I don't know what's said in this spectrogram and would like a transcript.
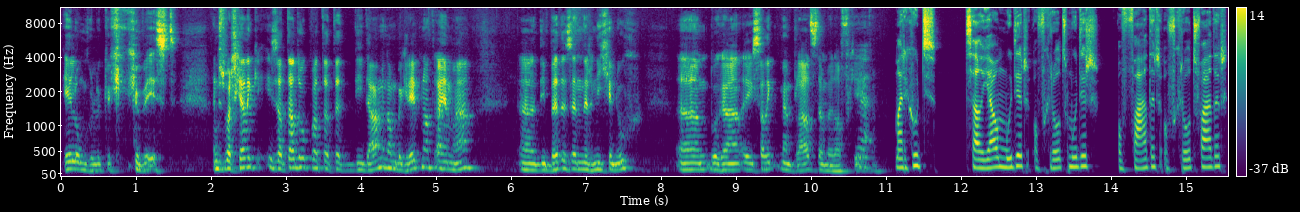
heel ongelukkig geweest. En dus waarschijnlijk is dat dat ook wat dat die dame dan begrepen had. Ah ja, maar eh, die bedden zijn er niet genoeg. Ehm, we gaan, ik zal ik mijn plaats dan wel afgeven. Ja. Maar goed, het zal jouw moeder of grootmoeder of vader of grootvader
